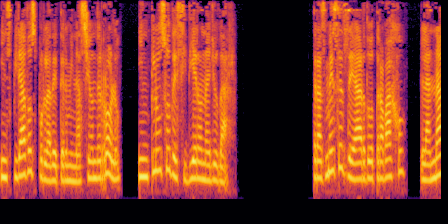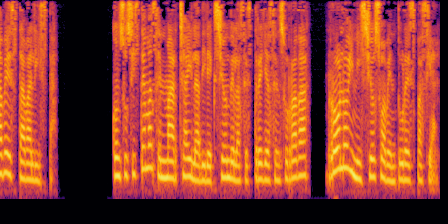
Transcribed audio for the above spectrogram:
inspirados por la determinación de Rolo, incluso decidieron ayudar. Tras meses de arduo trabajo, la nave estaba lista. Con sus sistemas en marcha y la dirección de las estrellas en su radar, Rolo inició su aventura espacial.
